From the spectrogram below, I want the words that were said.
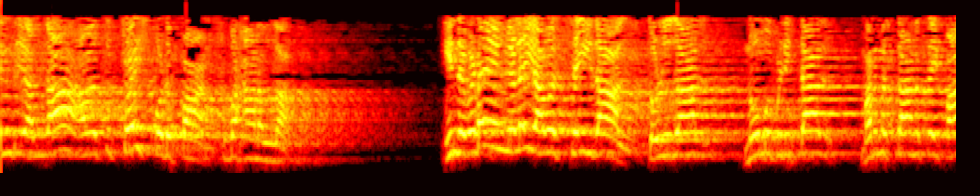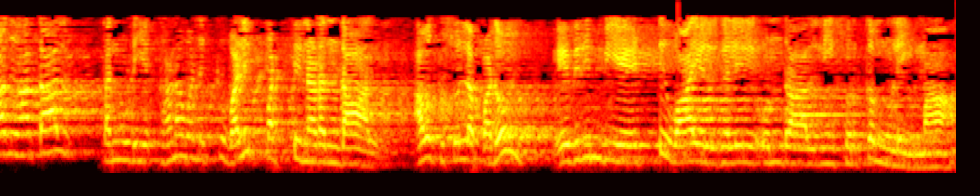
என்று அல்லாஹ் அவருக்கு சாய்ஸ் கொடுப்பான். சுபஹானல்லா இந்த விடயங்களை அவர் செய்தால் தொழுதால் நோம்பு பிடித்தால் மர்மஸ்தானத்தை பாதுகாத்தால் தன்னுடைய கணவனுக்கு வழிபட்டு நடந்தால் அவருக்கு சொல்லப்படும் விரும்பிய எட்டு வாயல்களில் ஒன்றால் நீ சொர்க்கம் நுழையுமா?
